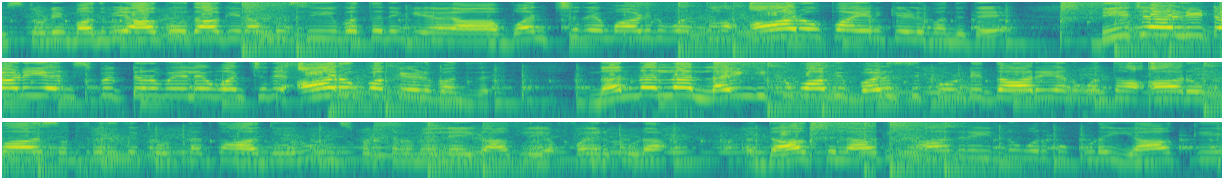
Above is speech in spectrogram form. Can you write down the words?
ಎಸ್ ನೋಡಿ ಮದುವೆ ಆಗೋದಾಗಿ ನಂಬಿಸಿ ಇವತ್ತನಿಗೆ ಆ, ವಂಚನೆ ಮಾಡಿರುವಂತಹ ಆರೋಪ ಏನು ಕೇಳಿ ಬಂದಿದೆ? ಡಿಜೆಹಳ್ಳಿ ಠಾಣೆಯ ಇನ್ಸ್ಪೆಕ್ಟರ್ ಮೇಲೆ ವಂಚನೆ ಆರೋಪ ಕೇಳಿ ಬಂದಿದೆ. ನನ್ನೆಲ್ಲ ಲೈಂಗಿಕವಾಗಿ ಬಳಸಿಕೊಂಡಿದ್ದಾರೆ ಅನ್ನುವಂತಹ ಆರೋಪ ಸಂತ್ರಸ್ತೆ ಕೊಟ್ಟಂತಹ ದೂರು ಇನ್ಸ್ಪೆಕ್ಟರ್ ಮೇಲೆ ಈಗಾಗಲೇ ಎಫ್ಐಆರ್ ಕೂಡ ದಾಖಲಾಗಿದೆ. ಆದರೆ ಇನ್ನೂವರೆಗೂ ಕೂಡ ಯಾಕೆ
